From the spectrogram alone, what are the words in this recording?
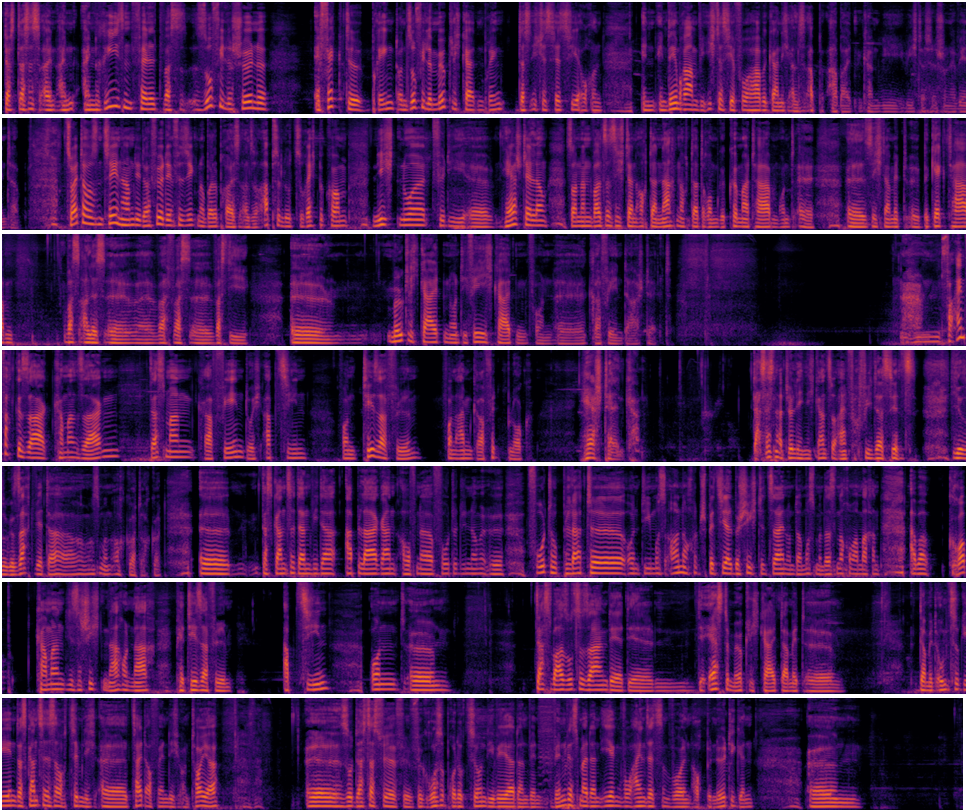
das, das ist ein, ein, ein Riesenfeld, was so viele schöne Effekte bringt und so viele Möglichkeiten bringt, dass ich es jetzt hier auch in, in, in dem Rahmen, wie ich das hier vorhabe, gar nicht alles abarbeiten kann, wie, wie ich das ja schon erwähnt habe. 2010 haben die dafür den Physiknobelpreis also absolut zurechtbekommen. Nicht nur für die äh, Herstellung, sondern weil sie sich dann auch danach noch darum gekümmert haben und äh, äh, sich damit äh, begeckt haben, was alles, äh, was, was, äh, was die äh, Möglichkeiten und die Fähigkeiten von äh, Graphen darstellt. Ähm, vereinfacht gesagt kann man sagen, dass man Graphen durch Abziehen von Tesafilm von einem Graphitblock herstellen kann. Das ist natürlich nicht ganz so einfach, wie das jetzt hier so gesagt wird. Da muss man, ach Gott, ach Gott, äh, das Ganze dann wieder ablagern auf einer Fotodynam äh, Fotoplatte und die muss auch noch speziell beschichtet sein und da muss man das noch mal machen. Aber grob kann man diese Schichten nach und nach per Tesafilm abziehen und ähm, das war sozusagen der, der, der erste Möglichkeit, damit, äh, damit umzugehen. Das Ganze ist auch ziemlich äh, zeitaufwendig und teuer, äh, so dass das für, für, für große Produktionen, die wir ja dann, wenn, wenn wir es mal dann irgendwo einsetzen wollen, auch benötigen, ähm,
